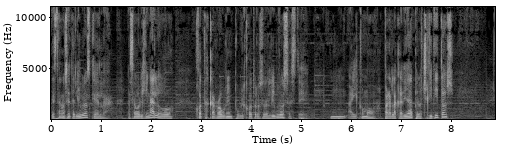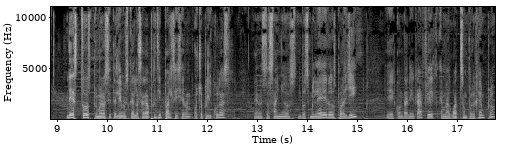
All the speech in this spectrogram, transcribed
están los siete libros, que es la, saga original, o J.K. Rowling publicó otros libros, este, mm, ahí como para la caridad, pero chiquititos. De estos primeros siete libros, que es la saga principal, se hicieron ocho películas en estos años 2000 eros, por allí, eh, con Danny Radcliffe, Emma Watson, por ejemplo.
